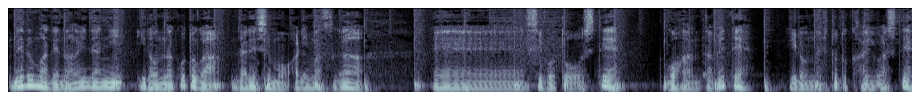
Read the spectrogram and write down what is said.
寝るまでの間にいろんなことが誰しもありますが、えー、仕事をして、ご飯食べて、いろんな人と会話して、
